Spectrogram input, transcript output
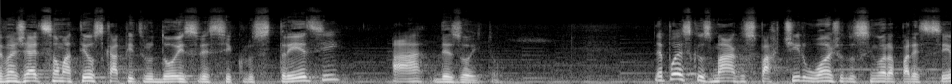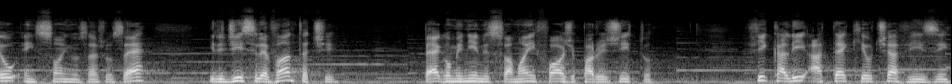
Evangelho de São Mateus, capítulo 2, versículos 13 a 18. Depois que os magos partiram, o anjo do Senhor apareceu em sonhos a José e lhe disse: Levanta-te, pega o menino e sua mãe e foge para o Egito. Fica ali até que eu te avise,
